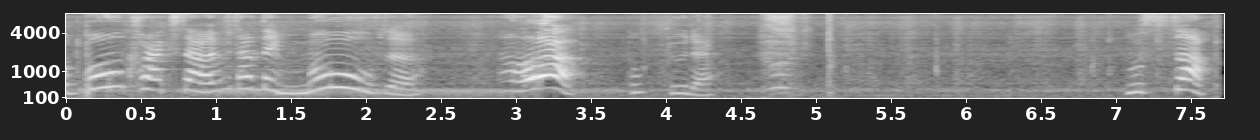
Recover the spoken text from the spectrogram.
a bone crack sound every time they moved. Ah, don't do that. No, stop.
